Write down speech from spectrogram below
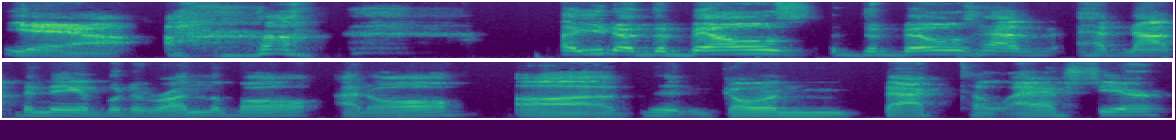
Yeah. you know the bills the bills have have not been able to run the ball at all uh going back to last year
